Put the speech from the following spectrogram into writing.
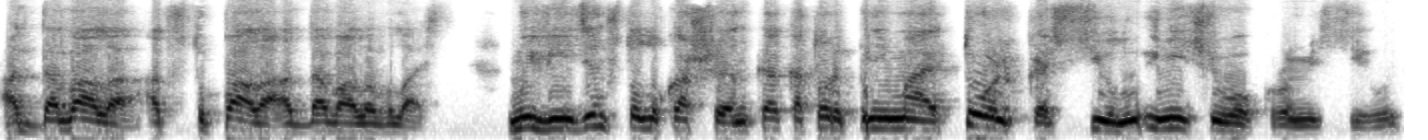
отдавала, отступала, отдавала власть. Мы видим, что Лукашенко, который понимает только силу и ничего кроме силы,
